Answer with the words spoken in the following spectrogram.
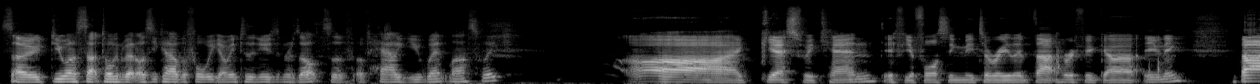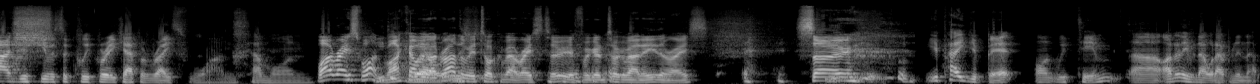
So, do you want to start talking about Aussie Car before we go into the news and results of, of how you went last week? Oh, I guess we can if you're forcing me to relive that horrific uh, evening. Ah, Just give us a quick recap of race one. Come on. Why race one? You Why can't we? I'd rather we talk about race two if we're going to talk about either race. So, Look, you paid your bet on with Tim. Uh, I don't even know what happened in that,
